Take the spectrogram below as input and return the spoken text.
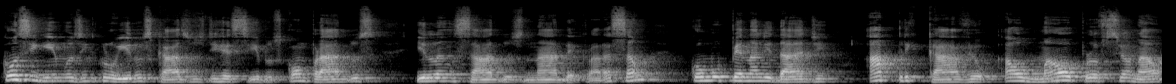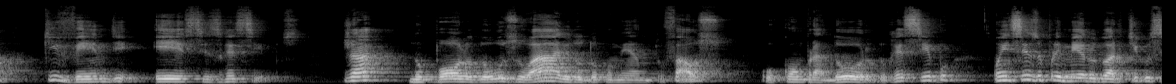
conseguimos incluir os casos de recibos comprados e lançados na declaração como penalidade aplicável ao mal profissional que vende esses recibos. Já no polo do usuário do documento falso, o comprador do recibo, o inciso 1 do artigo 2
